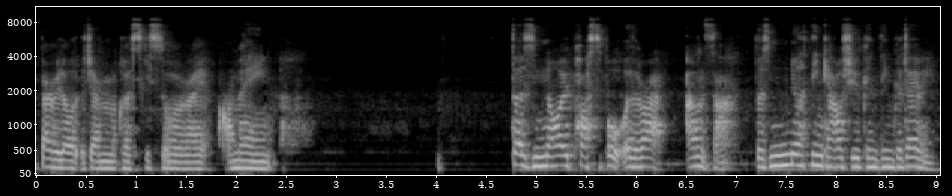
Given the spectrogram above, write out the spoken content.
Very low at the Gemma McCluskey story. I mean, there's no possible other answer. There's nothing else you can think of doing.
